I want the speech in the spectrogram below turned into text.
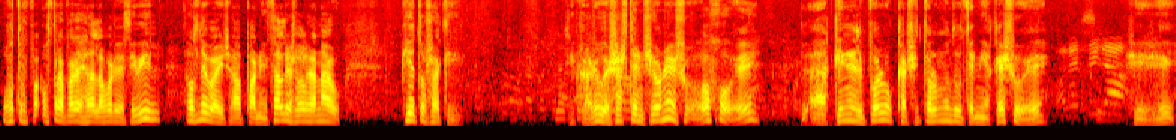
otra pareja de la Guardia Civil, ¿a dónde vais? A panizales al ganado, quietos aquí. Y claro, esas tensiones, ojo, ¿eh? Aquí en el pueblo casi todo el mundo tenía queso, ¿eh? Sí, sí.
